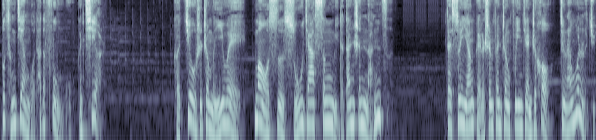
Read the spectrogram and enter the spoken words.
不曾见过他的父母跟妻儿。可就是这么一位貌似俗家僧侣的单身男子，在孙杨给了身份证复印件之后，竟然问了句：“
